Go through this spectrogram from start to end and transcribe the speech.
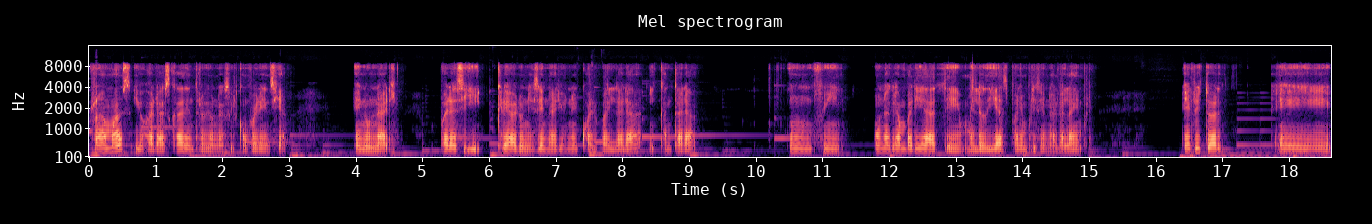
ramas y hojarasca dentro de una circunferencia en un área, para así crear un escenario en el cual bailará y cantará un fin, una gran variedad de melodías para impresionar a la hembra. El ritual eh,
